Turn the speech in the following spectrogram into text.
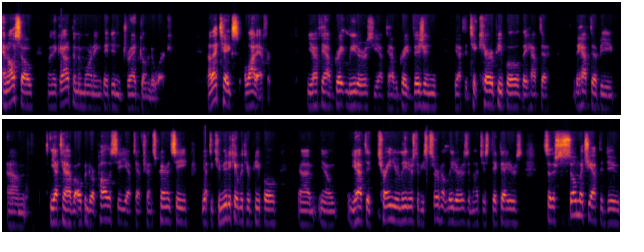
And also, when they got up in the morning, they didn't dread going to work. Now, that takes a lot of effort. You have to have great leaders, you have to have a great vision, you have to take care of people, they have to, they have to be, um, you have to have an open door policy, you have to have transparency, you have to communicate with your people. Um, you know, you have to train your leaders to be servant leaders and not just dictators. So there's so much you have to do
